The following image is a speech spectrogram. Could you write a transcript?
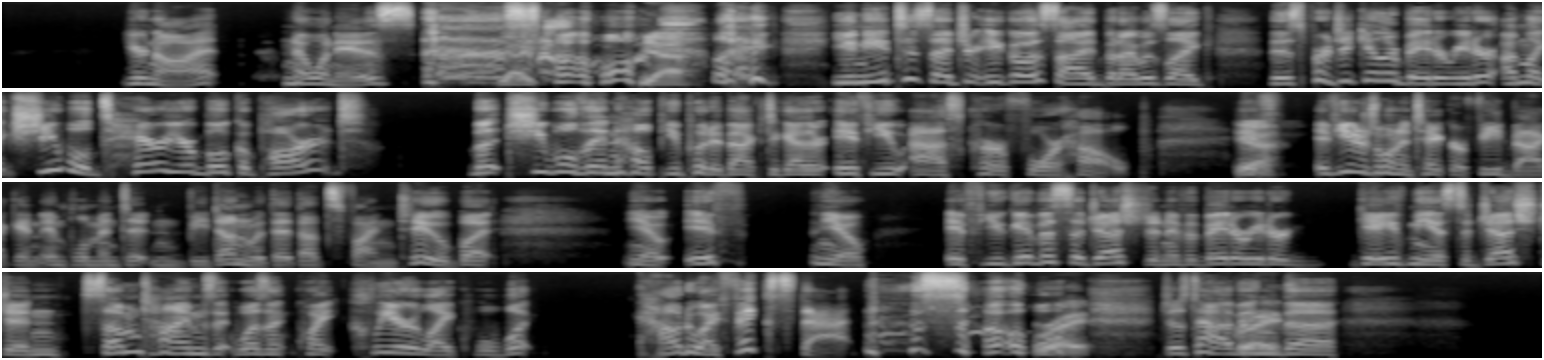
you're not no one is. so, yeah. Like, you need to set your ego aside. But I was like, this particular beta reader, I'm like, she will tear your book apart, but she will then help you put it back together if you ask her for help. Yeah. If, if you just want to take her feedback and implement it and be done with it, that's fine too. But, you know, if, you know, if you give a suggestion, if a beta reader gave me a suggestion, sometimes it wasn't quite clear, like, well, what, how do I fix that? so, right. just having right. the,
